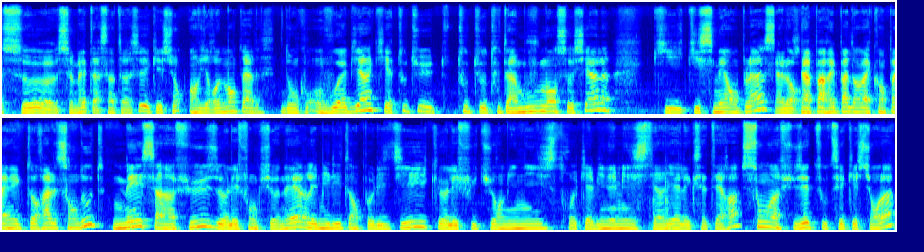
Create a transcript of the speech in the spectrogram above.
se, se mette à s'intéresser aux questions environnementales. Donc on voit bien qu'il y a tout, tout, tout, un mouvement social qui, se met en place. Alors, ça n'apparaît pas dans la campagne électorale sans doute, mais ça infuse les fonctionnaires, les militants politiques, les futurs ministres, cabinets ministériels, etc., sont infusés de toutes ces questions-là.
